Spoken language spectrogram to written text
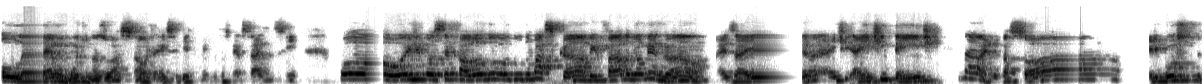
ou levam muito na zoação, já recebi também muitas mensagens assim, Pô, hoje você falou do, do, do Vascão, que falar do meu Mengão, mas aí a gente, a gente entende, não, ele tá só, ele gostou,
